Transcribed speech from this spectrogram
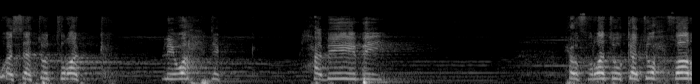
وستترك لوحدك حبيبي. حفرتك تحفر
